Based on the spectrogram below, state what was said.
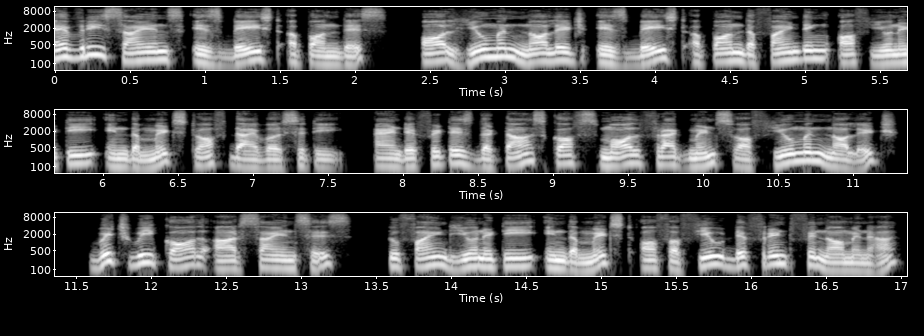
Every science is based upon this, all human knowledge is based upon the finding of unity in the midst of diversity, and if it is the task of small fragments of human knowledge, which we call our sciences, to find unity in the midst of a few different phenomena,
